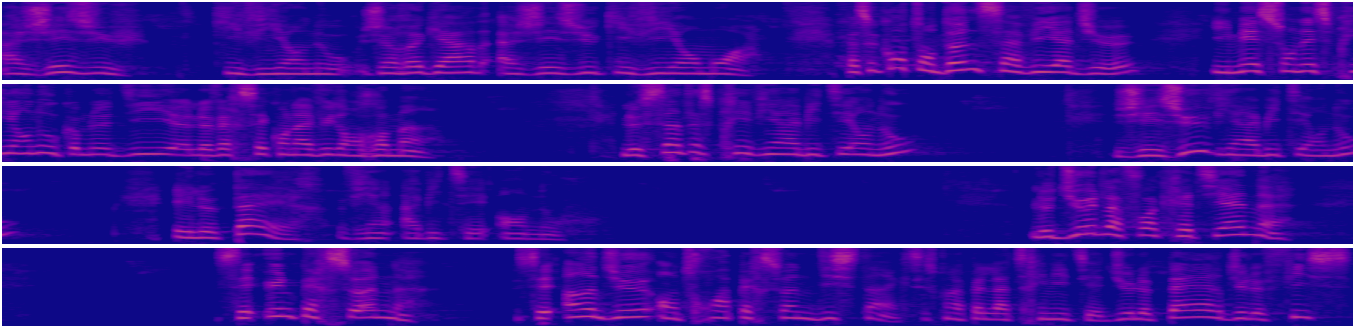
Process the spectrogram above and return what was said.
à Jésus qui vit en nous. Je regarde à Jésus qui vit en moi. Parce que quand on donne sa vie à Dieu, il met son esprit en nous, comme le dit le verset qu'on a vu dans Romains. Le Saint-Esprit vient habiter en nous, Jésus vient habiter en nous, et le Père vient habiter en nous. Le Dieu de la foi chrétienne, c'est une personne, c'est un Dieu en trois personnes distinctes. C'est ce qu'on appelle la Trinité. Dieu le Père, Dieu le Fils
